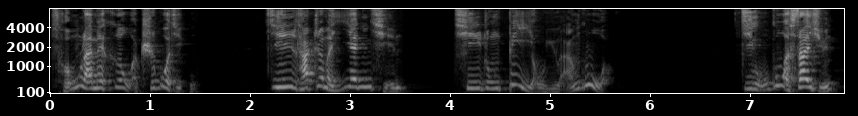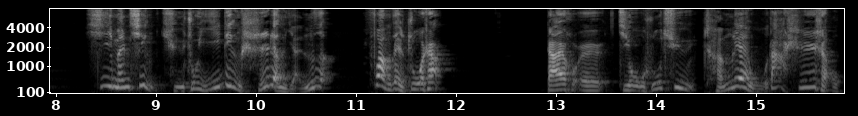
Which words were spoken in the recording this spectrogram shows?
从来没和我吃过酒，今日他这么殷勤，其中必有缘故啊。酒过三巡，西门庆取出一锭十两银子放在桌上，待会儿九叔去承练五大尸首，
